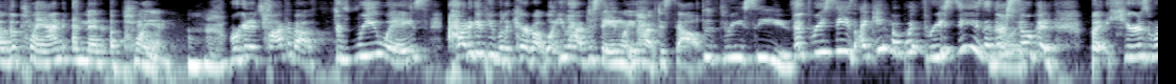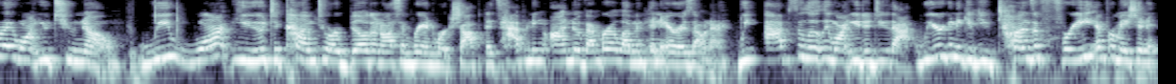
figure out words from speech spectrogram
of the plan and then a plan. Mm-hmm. We're going to talk about three ways how to get people to care about what you have to say and what you have to sell. The three C's. The three C's. I came up with three C's and they're so good. But here's what I want you to know. We want you to come to our Build an Awesome Brand workshop that's happening on November 11th in Arizona. We absolutely want you to do that. We are going to give you tons of free information.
